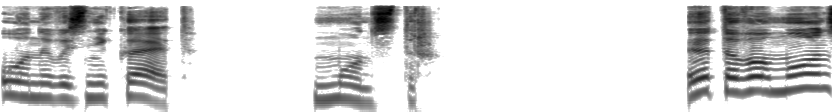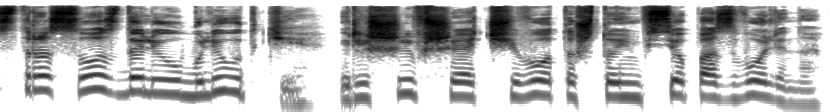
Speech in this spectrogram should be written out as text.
он и возникает монстр. Этого монстра создали ублюдки, решившие от чего-то, что им все позволено.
